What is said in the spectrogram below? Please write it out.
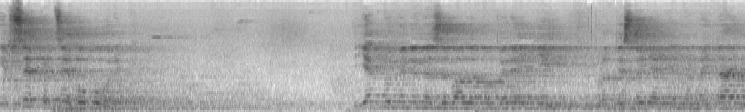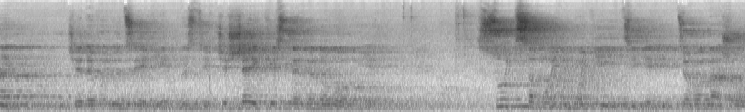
І все про це говорить. Як би ми не називали попередні протистояння на Майдані, чи Революція Гідності, чи ще якісь термінології, суть самої події цієї, цього нашого,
